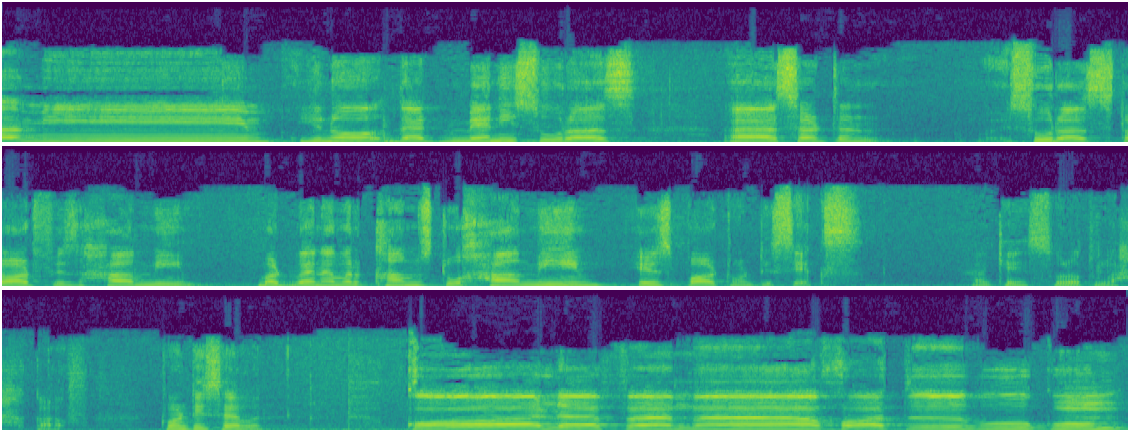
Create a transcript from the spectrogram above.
حميم you know that many surahs uh, certain surahs start with hamim but whenever comes to hamim it is part 26 okay surah al-ahqaf 27 قال فما خطبكم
